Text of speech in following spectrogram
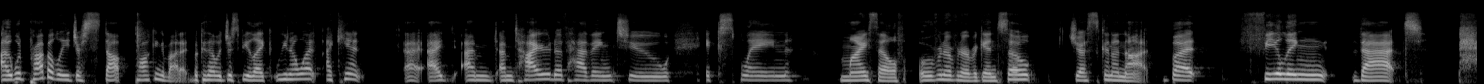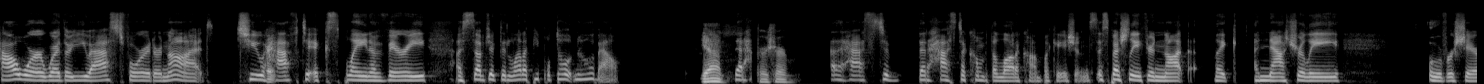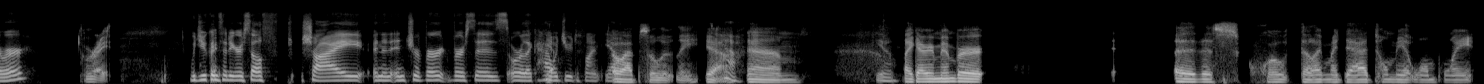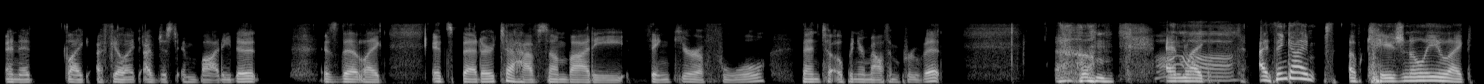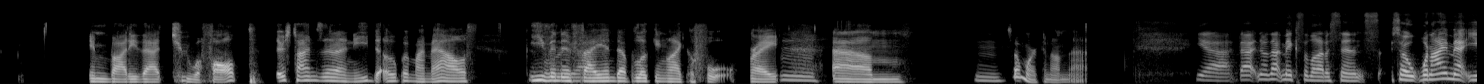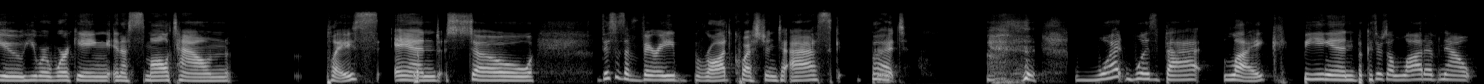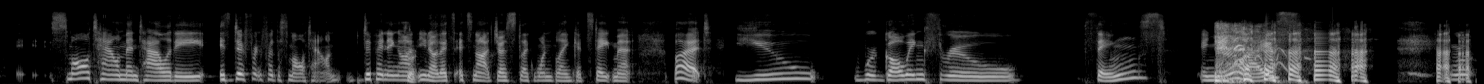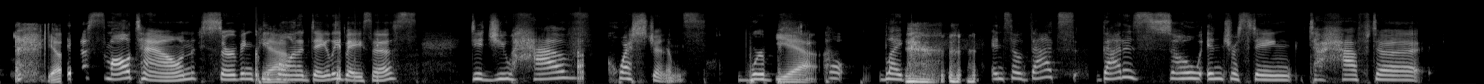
I would probably just stop talking about it because I would just be like, you know what? I can't, I, I I'm, I'm tired of having to explain myself over and over and over again. So just gonna not, but feeling that power, whether you asked for it or not, to Right. have to explain a very a subject that a lot of people don't know about. yeah That- for sure That has to that has to come with a lot of complications, especially if you're not like a naturally oversharer. right Would you consider yourself shy and an introvert versus, or like how Yeah. would you define? yeah. Oh, absolutely. Yeah. Um, Yeah. Like I remember uh, this quote that like my dad told me at one point, and it like I feel like I've just embodied it. Is that like it's better to have somebody think you're a fool than to open your mouth and prove it. Um, and, like, Ah, I think i'm occasionally like embody that to a fault. There's times that I need to open my mouth, good even Lord, if yeah. I end up looking like a fool, right? Mm, Um, mm. so I'm working on that. Yeah, that no, that makes a lot of sense. So when I met you, you were working in a small town place. And so this is a very broad question to ask, but what was that like being in because there's a lot of now small town mentality is different for the small town depending on Sure. you know that's it's not just like one blanket statement but you were going through things in your life Yep. in a small town serving people Yeah. on a daily basis did you have questions were Yeah. people like and so that's that is so interesting to have to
